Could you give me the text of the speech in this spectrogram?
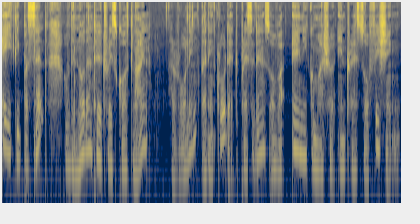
80% of the Northern Territory's coastline, a ruling that included precedence over any commercial interests or fishing.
